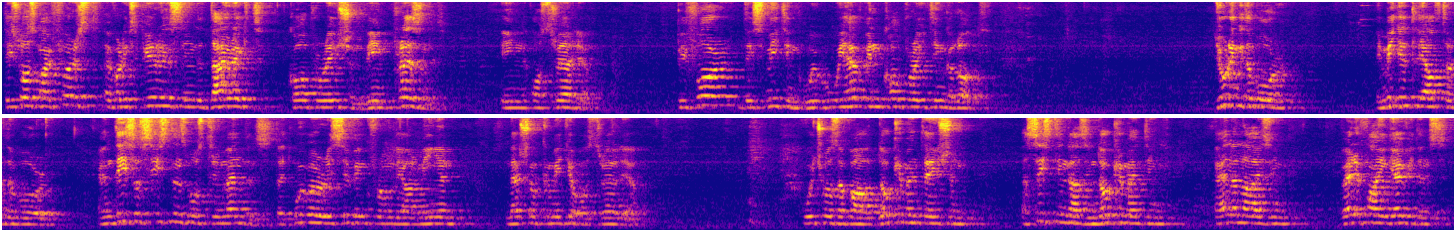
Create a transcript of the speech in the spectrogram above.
This was my first ever experience in the direct cooperation, being present in Australia. Before this meeting, we, we have been cooperating a lot. During the war, immediately after the war, and this assistance was tremendous that we were receiving from the Armenian National Committee of Australia. which was about documentation, assisting us in documenting, analyzing, verifying evidence,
